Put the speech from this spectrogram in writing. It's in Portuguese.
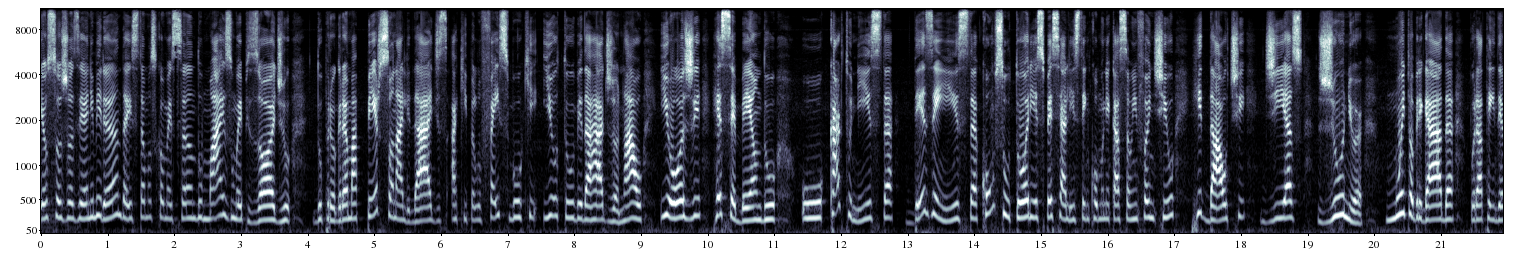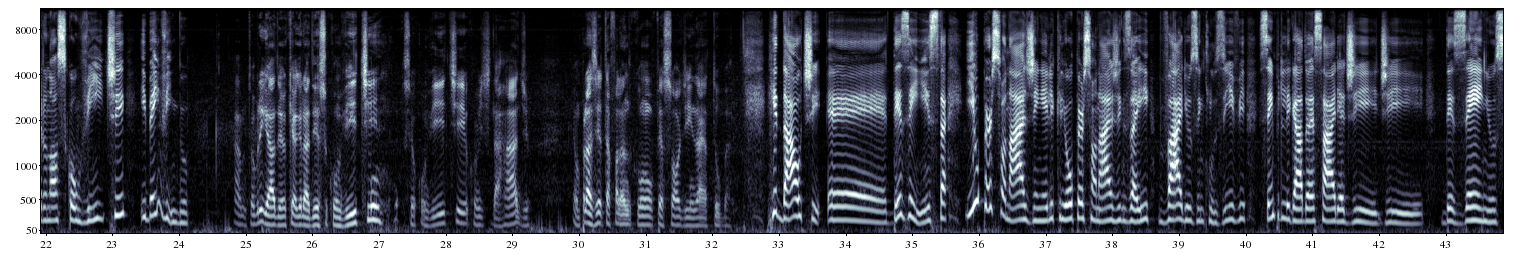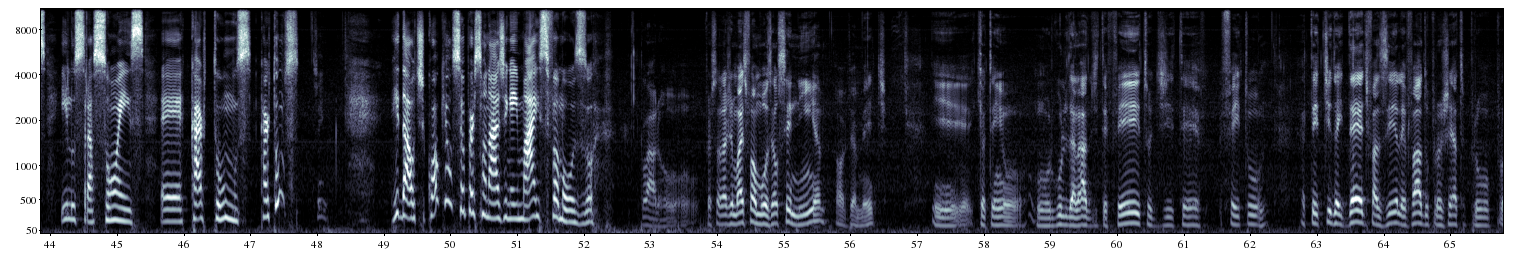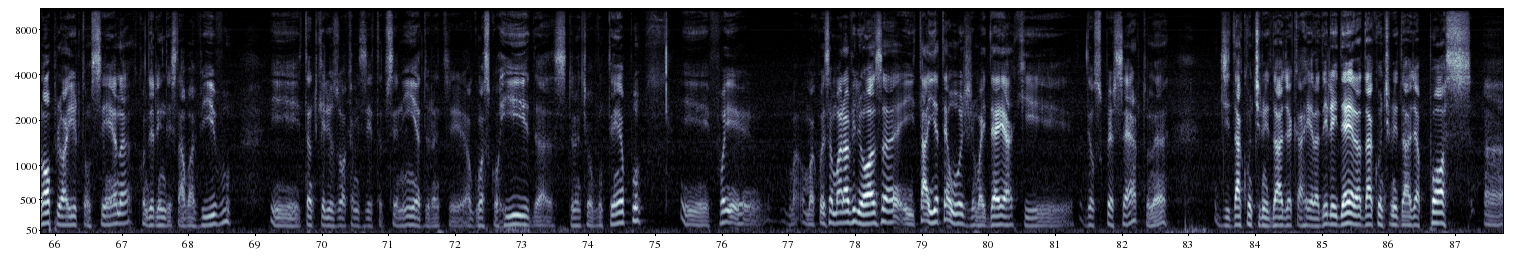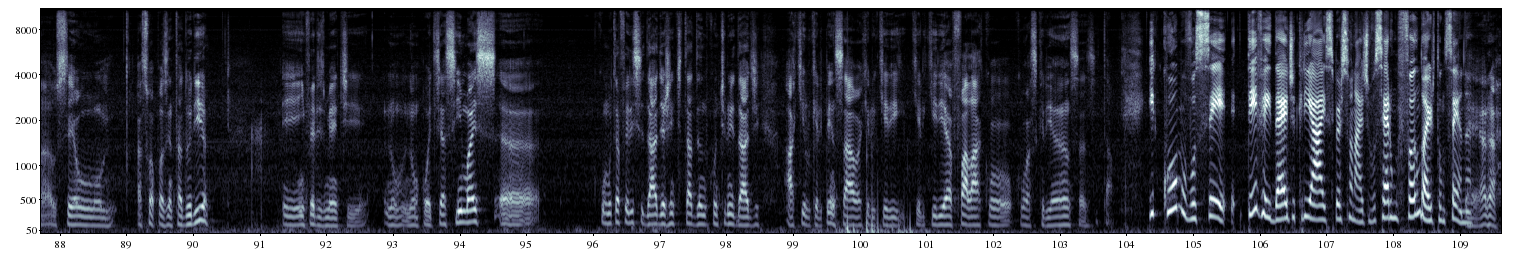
Eu sou Josiane Miranda e estamos começando mais um episódio do programa Personalidades aqui pelo Facebook e YouTube da Rádio Jornal e hoje recebendo o cartunista, desenhista, consultor e especialista em comunicação infantil Ridalti Dias Júnior. Muito obrigada por atender o nosso convite e bem-vindo. Ah, muito obrigado, eu que agradeço o convite, o seu convite, o convite da rádio. É um prazer estar falando com o pessoal de Indaiatuba. Ridalti é desenhista e o personagem, ele criou personagens aí, vários inclusive, sempre ligado a essa área de, de desenhos, ilustrações, é, cartoons. Cartoons? Sim. Ridalti, qual que é o seu personagem aí mais famoso? Claro, o personagem mais famoso é o Seninha, obviamente e que eu tenho um orgulho danado de ter feito, de ter feito, eh, ter tido a ideia de fazer, levado o projeto para o próprio Ayrton Senna, quando ele ainda estava vivo, e tanto que ele usou a camiseta do Seninha durante algumas corridas, durante algum tempo, e foi uma, uma coisa maravilhosa e está aí até hoje, uma ideia que deu super certo, né? De dar continuidade à carreira dele. A ideia era dar continuidade após uh, o seu, a sua aposentadoria. E infelizmente não, não pôde ser assim, mas uh, com muita felicidade a gente está dando continuidade aquilo que ele pensava, aquilo que ele, que ele queria falar com, com as crianças e tal. E como você teve a ideia de criar esse personagem? Você era um fã do Ayrton Senna? Era.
